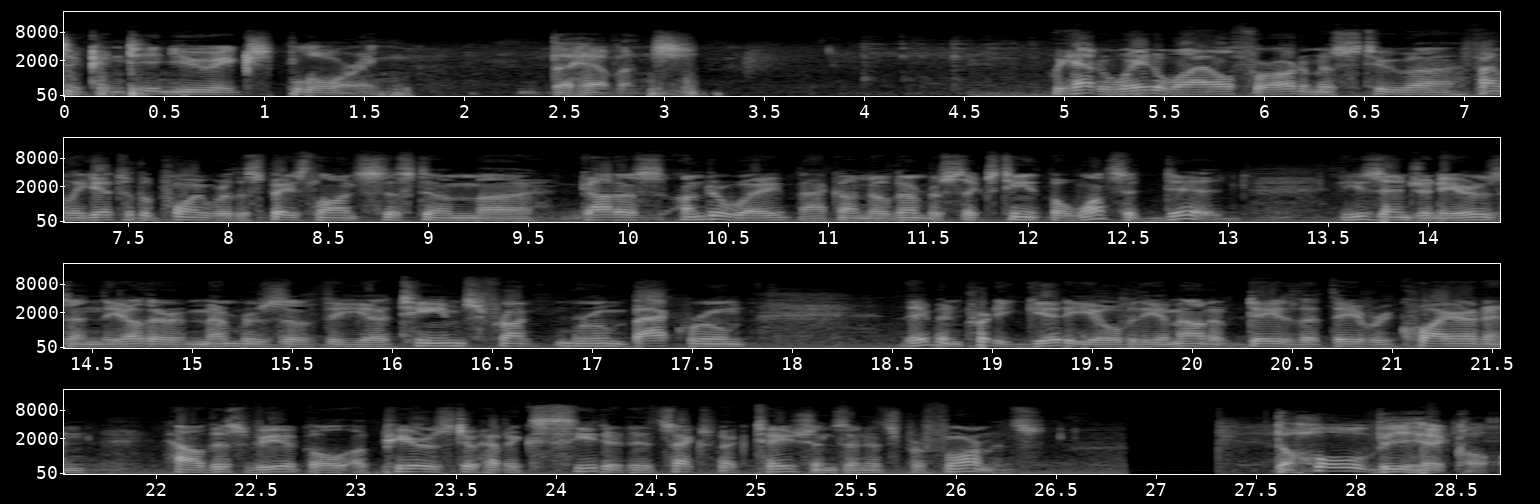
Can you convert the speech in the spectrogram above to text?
to continue exploring the heavens. We had to wait a while for Artemis to uh, finally get to the point where the Space Launch System uh, got us underway back on November 16th. But once it did, these engineers and the other members of the uh, team's front room, back room, they've been pretty giddy over the amount of data that they've required and how this vehicle appears to have exceeded its expectations in its performance. The whole vehicle,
